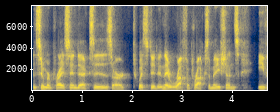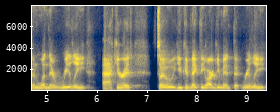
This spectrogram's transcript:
consumer price indexes are twisted and they're rough approximations, even when they're really accurate. So you could make the argument that really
